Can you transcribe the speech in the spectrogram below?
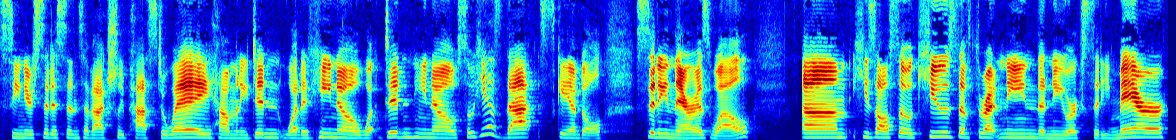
senior citizens have actually passed away, how many didn't, what did he know, what didn't he know. So he has that scandal sitting there as well. Um, he's also accused of threatening the New York City mayor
